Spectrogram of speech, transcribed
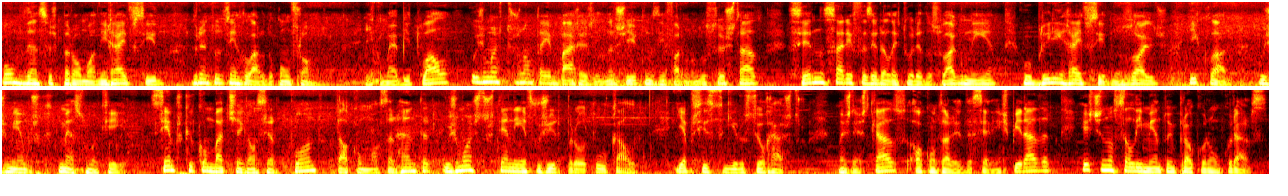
ou mudanças para o modo enraivecido durante o desenrolar do confronto. E como é habitual, os monstros não têm barras de energia que nos informam do seu estado, sendo necessário fazer a leitura da sua agonia, o brilho enraivecido nos olhos e, claro, os membros que começam a cair. Sempre que o combate chega a um certo ponto, tal como Monster Hunter, os monstros tendem a fugir para outro local e é preciso seguir o seu rastro. Mas neste caso, ao contrário da série inspirada, estes não se alimentam e procuram curar-se.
